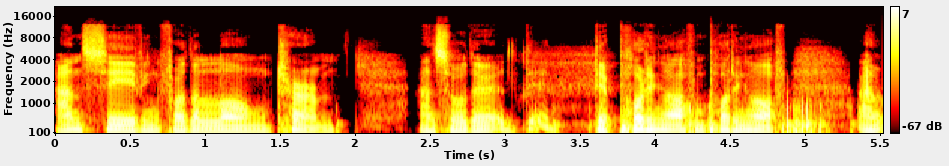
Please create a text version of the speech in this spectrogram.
and saving for the long term, and so they're they're putting off and putting off. And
